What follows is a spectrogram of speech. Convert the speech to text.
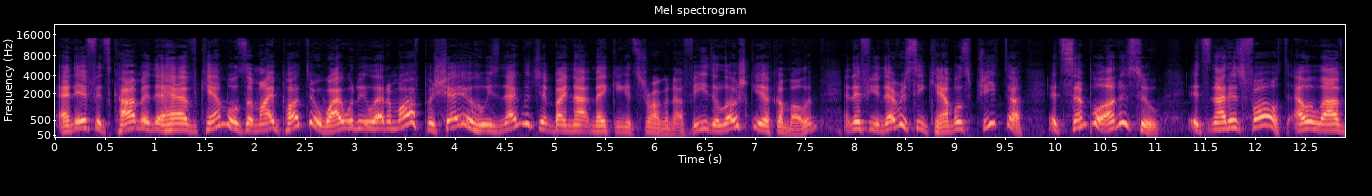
and if it's common to have camels on my putter, why would we let him off? Pashea, who is negligent by not making it strong enough. And if you never see camels, pshita, it's simple, anisu. It's not his fault. Elalav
